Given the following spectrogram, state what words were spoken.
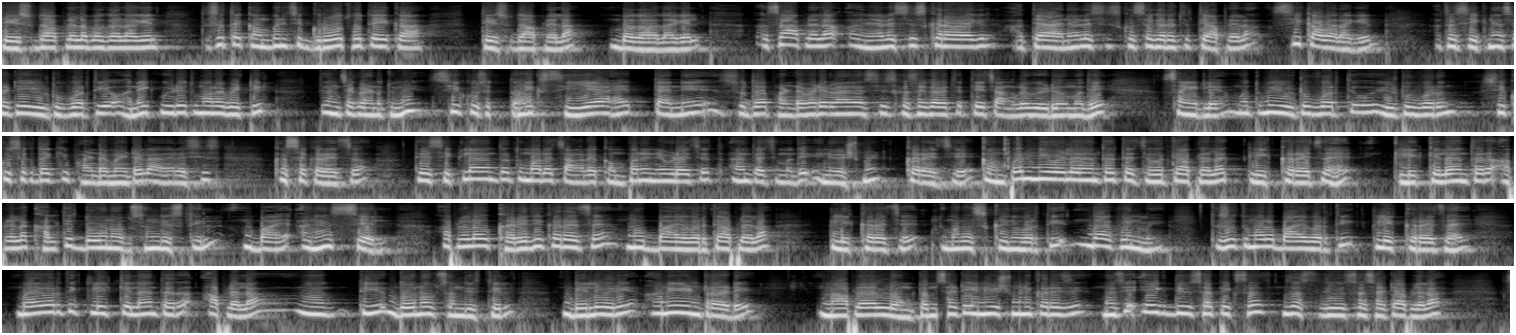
ते सुद्धा आपल्याला बघावं लागेल. तसं त्या कंपनीची ग्रोथ होते का? ते सुद्धा आपल्याला बघावं लागेल. असं आपल्याला अनालिसिस करावं लागेल. त्या अनालिसिस कसं करायचं ते आपल्याला शिकावं लागेल. आता शिकण्यासाठी यूट्यूबवरती अनेक व्हिडिओ तुम्हाला भेटतील. त्यांच्याकडनं तुम्ही शिकू शकता. अनेक सी ए आहेत. त्यांनी सुद्धा फंडामेंटल अनालिसिस कसं करायचं ते चांगलं व्हिडिओमध्ये सांगितलं आहे मग तुम्ही यूट्यूबवरती यूट्यूबवरून शिकू शकता की फंडामेंटल अनालिसिस कसं करायचं. ते शिकल्यानंतर तुम्हाला चांगल्या कंपन्या निवडायच्या आहेत आणि त्याच्यामध्ये इन्व्हेस्टमेंट करायचे आहे कंपनी निवडल्यानंतर त्याच्यावरती आपल्याला क्लिक करायचं आहे. क्लिक केल्यानंतर आपल्याला खालती दोन ऑप्शन दिसतील. बाय आणि सेल आपल्याला खरेदी करायचं आहे मग बायवर बायवरती आपल्याला क्लिक करायचं आहे तुम्हाला स्क्रीनवरती दाखवेन मी. तसं तुम्हाला बायवरती क्लिक करायचं आहे. बायवरती क्लिक केल्यानंतर आपल्याला ती दोन ऑप्शन दिसतील. डिलिव्हरी आणि इंट्राडे मग आपल्याला लॉंग टर्मसाठी इन्व्हेस्टमेंट करायचे म्हणजे एक दिवसापेक्षा जास्त दिवसासाठी आपल्याला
